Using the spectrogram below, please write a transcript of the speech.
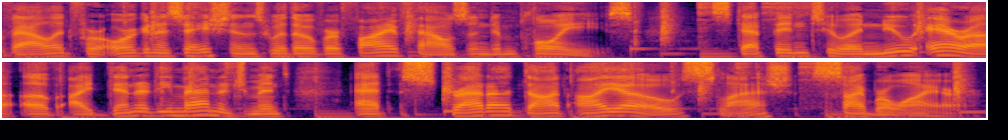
valid for organizations with over 5,000 employees. Step into a new era of identity management at strata.io slash cyberwire.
